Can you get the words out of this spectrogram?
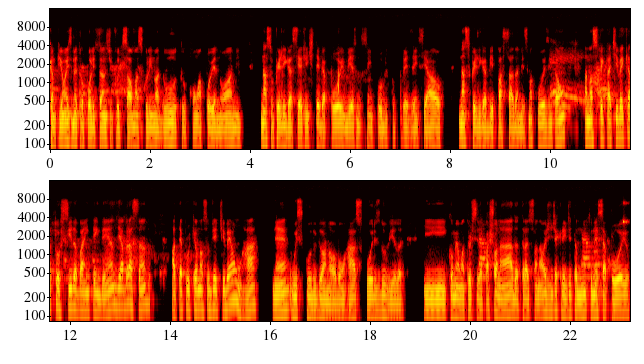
campeões metropolitanos de futsal masculino adulto, com um apoio enorme. Na Superliga C a gente teve apoio, mesmo sem público presencial. Na Superliga B passada a mesma coisa. Então, a nossa expectativa é que a torcida vá entendendo e abraçando, até porque o nosso objetivo é honrar né, o escudo Vila Nova, honrar as cores do Vila. E como é uma torcida apaixonada, tradicional, a gente acredita muito nesse apoio,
